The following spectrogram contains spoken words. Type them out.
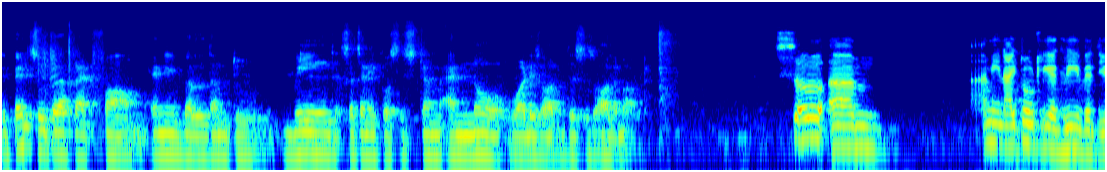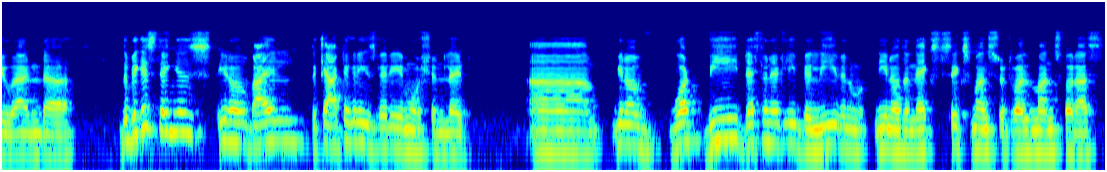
the Pet Sutra platform enable them to build such an ecosystem and know what is all this is all about? So um, I mean, I totally agree with you. And uh, the biggest thing is, you know, while the category is very emotion led, um, you know, what we definitely believe in, you know, the next six months to 12 months for us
